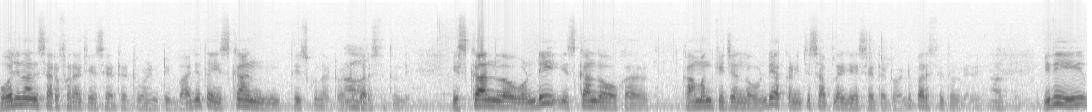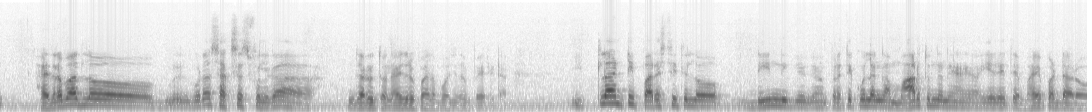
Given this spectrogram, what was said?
భోజనాన్ని సరఫరా చేసేటటువంటి బాధ్యత ఇస్కాన్ తీసుకున్నటువంటి పరిస్థితి ఉంది. ఇస్కాన్లో ఉండి ఇస్కాన్లో ఒక కామన్ కిచెన్లో ఉండి అక్కడి నుంచి సప్లై చేసేటటువంటి పరిస్థితి ఉండేది. ఇది హైదరాబాద్లో కూడా సక్సెస్ఫుల్గా జరుగుతుంది ఐదు రూపాయల భోజనం పేరిట. ఇట్లాంటి పరిస్థితుల్లో దీన్ని ప్రతికూలంగా మారుతుందని ఏదైతే భయపడ్డారో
